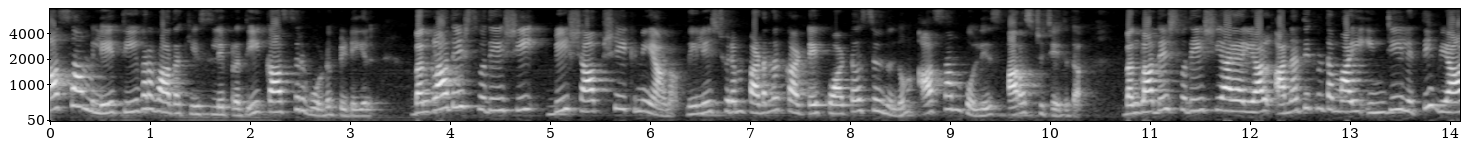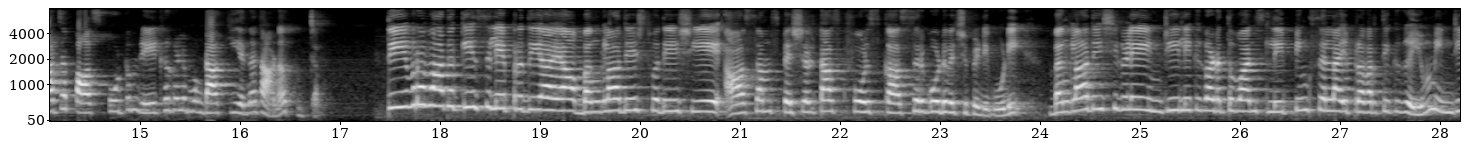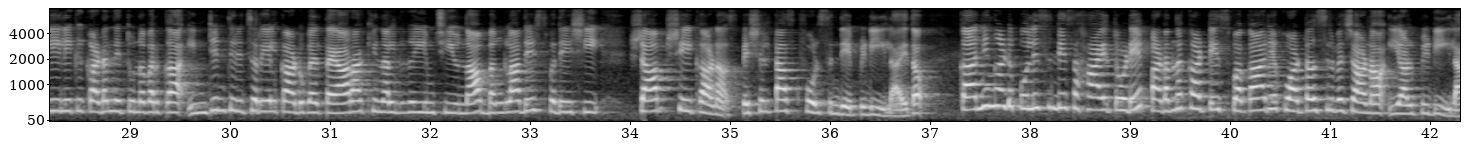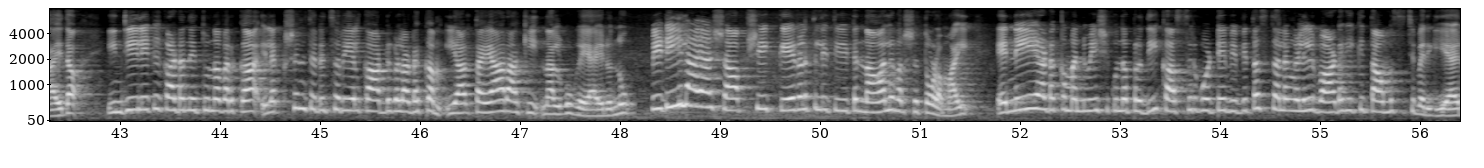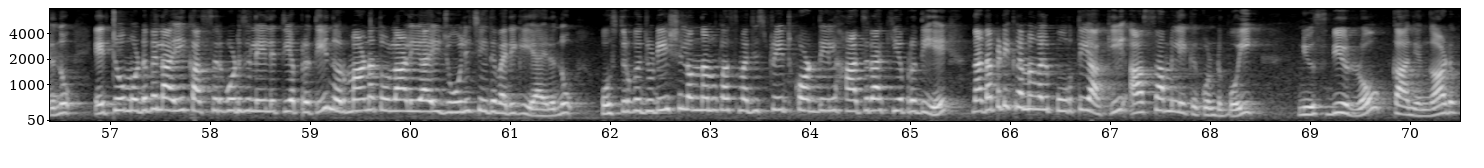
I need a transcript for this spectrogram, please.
ആസാമിലെ തീവ്രവാദ കേസിലെ പ്രതി കാസർഗോഡ് പിടിയിൽ. ബംഗ്ലാദേശ് സ്വദേശി ബി ഷാബ് ഷെയ്ഖിനെയാണ് നീലേശ്വരം പടന്നക്കാട്ടെ ക്വാർട്ടേഴ്സിൽ നിന്നും ആസാം പോലീസ് അറസ്റ്റ് ചെയ്തത്. ബംഗ്ലാദേശ് സ്വദേശിയായ ഇയാൾ അനധികൃതമായി ഇന്ത്യയിലെത്തി വ്യാജ പാസ്പോർട്ടും രേഖകളും ഉണ്ടാക്കി എന്നതാണ് കുറ്റം. തീവ്രവാദ കേസിലെ പ്രതിയായ ബംഗ്ലാദേശ് സ്വദേശിയെ Assam special task force Kasaragod വെച്ച് പിടികൂടി. ബംഗ്ലാദേശികളെ ഇന്ത്യയിലേക്ക് കടത്തുവാൻ സ്ലീപ്പിംഗ് സെല്ലായി പ്രവർത്തിക്കുകയും ഇന്ത്യയിലേക്ക് കടന്നെത്തുന്നവർക്ക് ഇന്ത്യൻ തിരിച്ചറിയൽ കാർഡുകൾ തയ്യാറാക്കി നൽകുകയും ചെയ്യുന്ന ബംഗ്ലാദേശ് സ്വദേശി ഷാബ് ഷെയ്ഖാണ് സ്പെഷ്യൽ ടാസ്ക് ഫോഴ്സിന്റെ പിടിയിലായത്. കാഞ്ഞങ്ങാട് പോലീസിന്റെ സഹായത്തോടെ പടന്നക്കാട്ടെ സ്വകാര്യ ക്വാർട്ടേഴ്സിൽ വെച്ചാണ് ഇയാൾ പിടിയിലായത്. ഇന്ത്യയിലേക്ക് കടന്നെത്തുന്നവർക്ക് ഇലക്ഷൻ തിരിച്ചറിയൽ കാർഡുകൾ അടക്കം ഇയാൾ തയ്യാറാക്കി നൽകുകയായിരുന്നു. പിടിയിലായ ഷാബ് ഷെയ്ഖ് കേരളത്തിലെത്തിയിട്ട് നാല് വർഷത്തോളമായി. എൻ ഐ എ അടക്കം അന്വേഷിക്കുന്ന പ്രതി കാസർഗോട്ടെ വിവിധ സ്ഥലങ്ങളിൽ വാടകയ്ക്ക് താമസിച്ചു വരികയായിരുന്നു. ഏറ്റവും ഒടുവിലായി കാസർഗോഡ് ജില്ലയിലെത്തിയ പ്രതി നിർമ്മാണ തൊഴിലാളിയായി ജോലി ചെയ്ത് വരികയായിരുന്നു. ഹോസ്ദുർഗ് ജുഡീഷ്യൽ ഒന്നാം ക്ലാസ് മജിസ്ട്രേറ്റ് കോടതിയിൽ ഹാജരാക്കിയ പ്രതിയെ നടപടിക്രമങ്ങൾ പൂർത്തിയാക്കി ആസാമിലേക്ക് കൊണ്ടുപോയി. News bureau Kanhangad.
